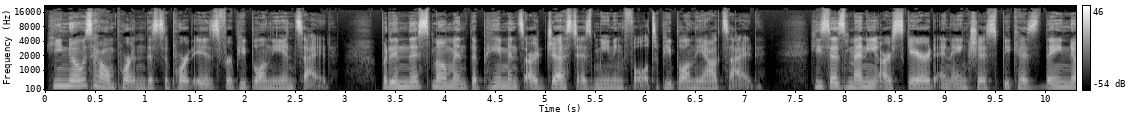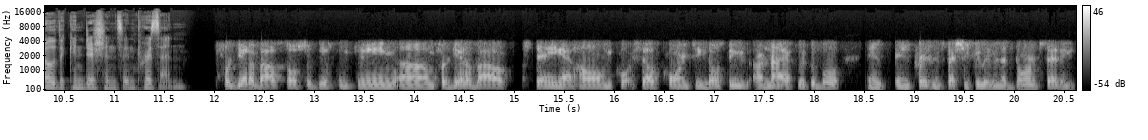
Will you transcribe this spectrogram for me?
He knows how important this support is for people on the inside. But in this moment, the payments are just as meaningful to people on the outside. He says many are scared and anxious because they know the conditions in prison. Forget about social distancing, um, forget about staying at home, self quarantine. Those things are not applicable in, in prison, especially if you live in a dorm setting.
